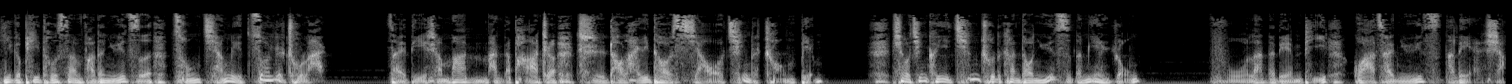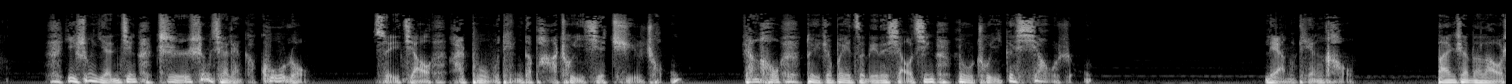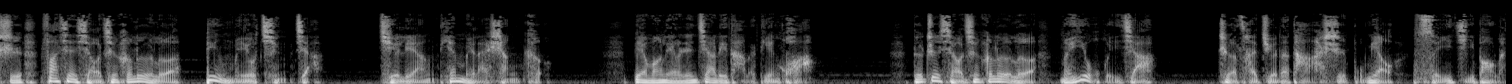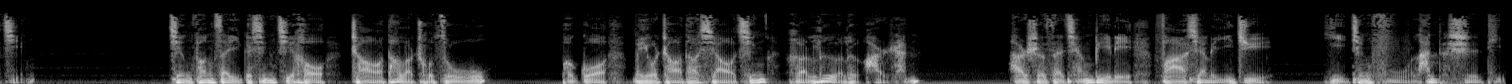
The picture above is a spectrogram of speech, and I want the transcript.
一个披头散发的女子从墙里钻了出来，在地上慢慢的爬着，直到来到小青的床边。小青可以清楚的看到女子的面容，腐烂的脸皮挂在女子的脸上，一双眼睛只剩下两个窟窿，嘴角还不停的爬出一些蛆虫，然后对着被子里的小青露出一个笑容。两天后，班上的老师发现小青和乐乐并没有请假，却两天没来上课，便往两人家里打了电话。得知小青和乐乐没有回家。这才觉得大事不妙，随即报了警。警方在一个星期后找到了出租屋，不过没有找到小青和乐乐二人，而是在墙壁里发现了一具已经腐烂的尸体。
